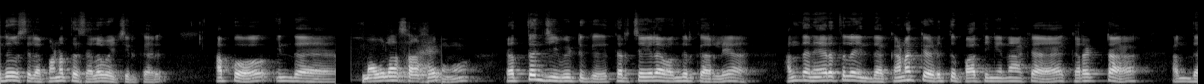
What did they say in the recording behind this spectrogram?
ஏதோ சில பணத்தை செலவழிச்சிருக்காரு. அப்போது இந்த மௌலா சாஹேப்பும் ரத்தஞ்சி வீட்டுக்கு தற்செயலாக வந்திருக்கார் இல்லையா? அந்த நேரத்தில் இந்த கணக்கை எடுத்து பார்த்தீங்கன்னாக்க கரெக்டாக அந்த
